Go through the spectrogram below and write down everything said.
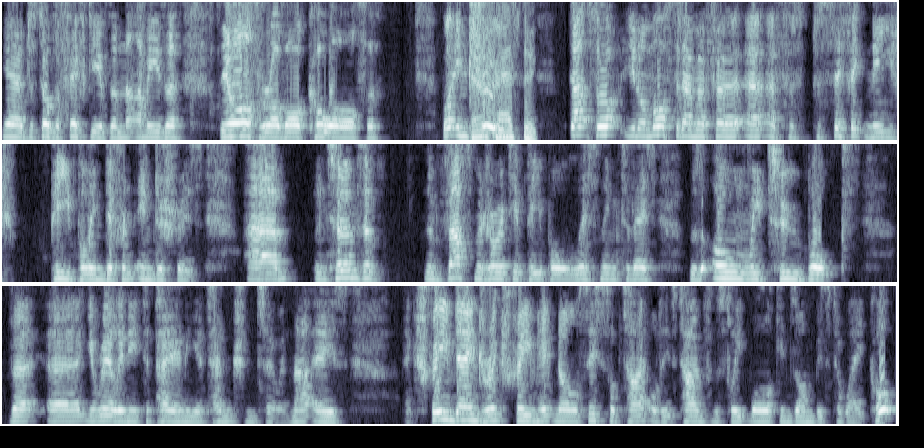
Yeah, just over 50 of them that I'm either the author of or co author. But in Fantastic. truth, that's what, you know, most of them are for, uh, are for specific niche people in different industries. Um, in terms of the vast majority of people listening to this, there's only two books that uh, you really need to pay any attention to, and that is Extreme Danger, Extreme Hypnosis, subtitled It's Time for the Sleepwalking Zombies to Wake Up,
